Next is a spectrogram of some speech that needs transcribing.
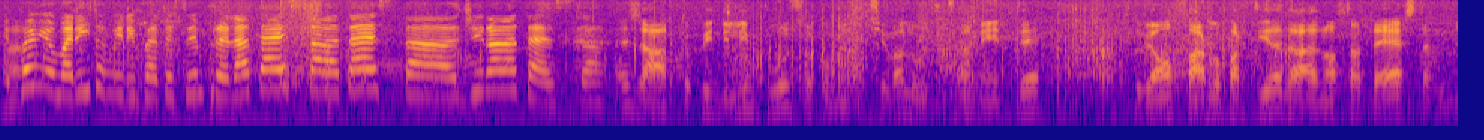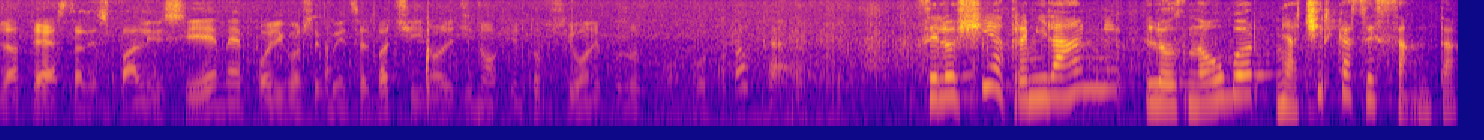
E Eh? poi mio marito mi ripete sempre la testa, la testa, gira la testa. Esatto, quindi l'impulso, come diceva lui giustamente, dobbiamo farlo partire dalla nostra testa, quindi la testa e le spalle insieme, poi di conseguenza il bacino, le ginocchia in torsione e poi lo snowboard. Ok. Se lo sci ha 3000 anni, lo snowboard ne ha circa 60.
